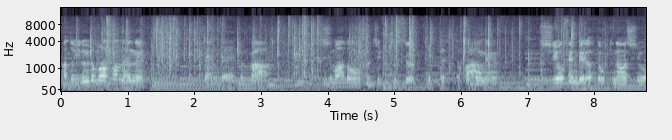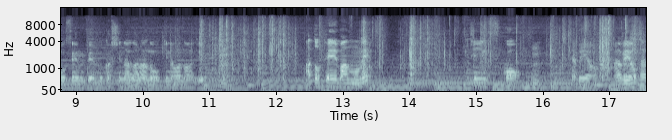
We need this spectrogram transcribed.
あといろいろもらったんだよね。せんべいとか、島豆腐チップス。チップスとか。あとね塩せんべいだって沖縄塩せんべい昔ながらの沖縄の味。あと定番のねチンスコ。うん。う。ん。食べよう。食べよう。食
